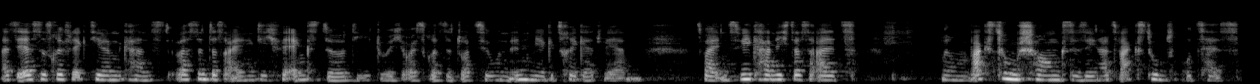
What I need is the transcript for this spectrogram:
als erstes reflektieren kannst, was sind das eigentlich für Ängste, die durch äußere Situationen in mir getriggert werden. Zweitens, wie kann ich das als Wachstumschance sehen, als Wachstumsprozess.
